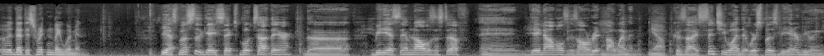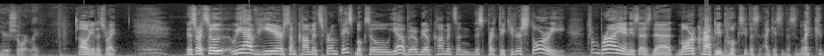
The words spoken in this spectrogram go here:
uh, that is written by women. Yes, most of the gay sex books out there, the BDSM novels and stuff, and gay novels is all written by women. Yeah. Because I sent you one that we're supposed to be interviewing here shortly. Oh yeah, that's right. That's right. So we have here some comments from Facebook. So yeah, we have comments on this particular story from Brian. He says that more crappy books. He doesn't. I guess he doesn't like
